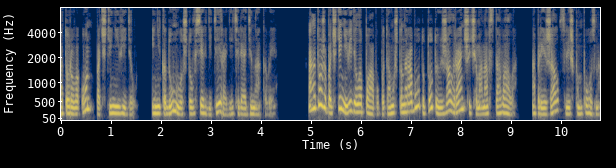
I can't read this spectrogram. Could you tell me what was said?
которого он почти не видел, и Ника думала, что у всех детей родители одинаковые. Она тоже почти не видела папу, потому что на работу тот уезжал раньше, чем она вставала, а приезжал слишком поздно.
